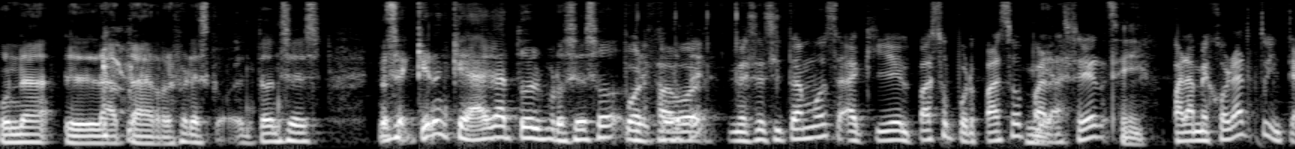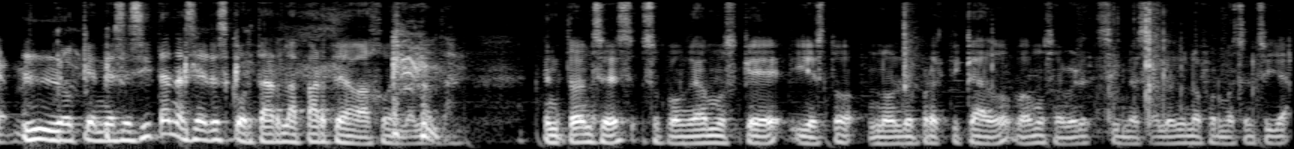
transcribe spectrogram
una lata de refresco. Entonces, no sé, ¿quieren que haga todo el proceso? Por de favor, corte? necesitamos aquí el paso por paso para Mira, hacer, sí. para mejorar tu internet. Lo que necesitan hacer es cortar la parte de abajo de la lata. Entonces, supongamos que, y esto no lo he practicado, vamos a ver si me sale de una forma sencilla.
